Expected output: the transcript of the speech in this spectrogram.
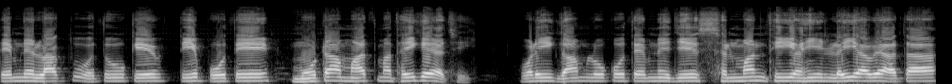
તેમને લાગતું હતું કે તે પોતે મોટા મહાત્મા થઈ ગયા છે. વળી ગામ લોકો તેમને જે સન્માનથી અહીં લઈ આવ્યા હતા,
